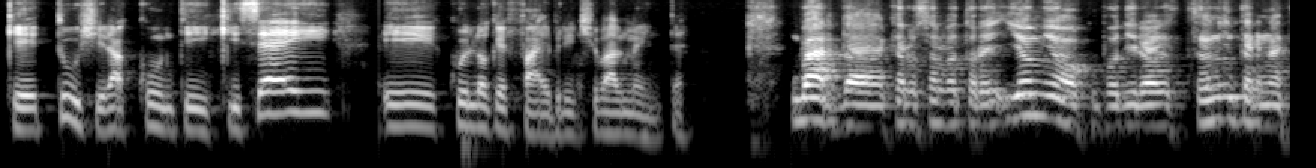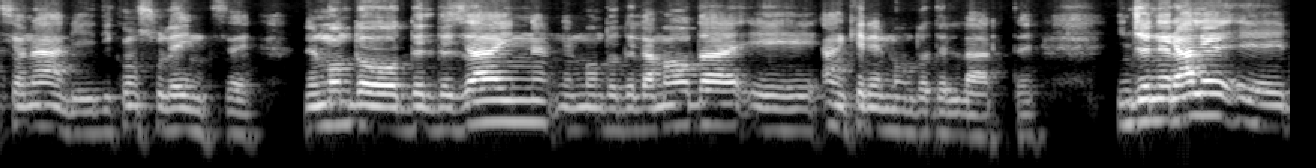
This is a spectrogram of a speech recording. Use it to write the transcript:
che tu ci racconti chi sei e quello che fai principalmente. Guarda, caro Salvatore, io mi occupo di relazioni internazionali, di consulenze nel mondo del design, nel mondo della moda e anche nel mondo dell'arte. In generale eh,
